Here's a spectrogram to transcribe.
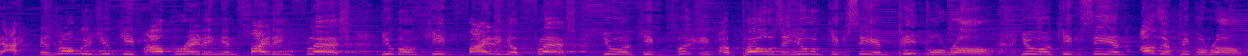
as long as you keep operating and fighting flesh, you're going to keep fighting of flesh. You're going to keep opposing. You're going to keep seeing people wrong. You're going to keep seeing other people wrong.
